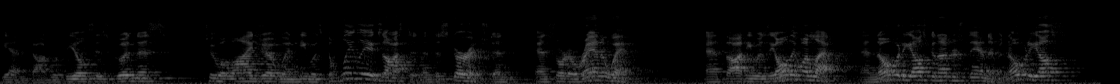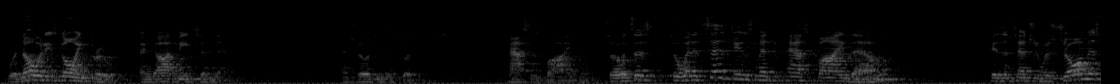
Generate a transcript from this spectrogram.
again, God reveals His goodness to Elijah when he was completely exhausted and discouraged and, and sort of ran away and thought he was the only one left and nobody else could understand him and nobody else would know what he's going through and God meets him there and shows him his goodness, passes by him. So it says, so when it says Jesus meant to pass by them, his intention was show him his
